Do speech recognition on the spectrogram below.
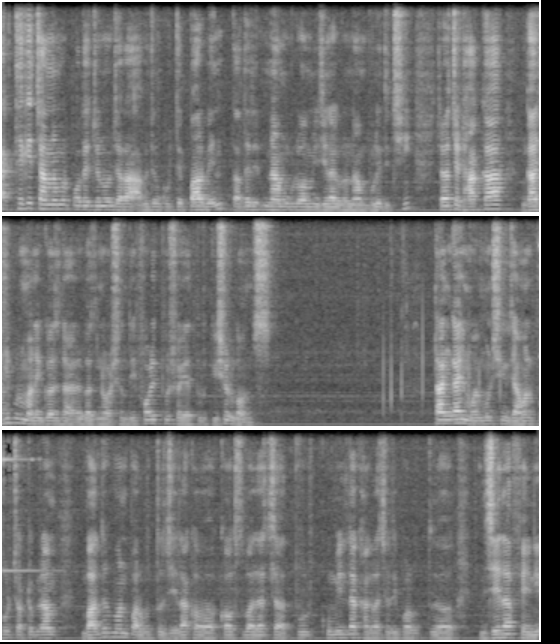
এক থেকে চার নম্বর পদের জন্য যারা আবেদন করতে পারবেন, তাদের নামগুলো আমি জেলাগুলোর নাম বলে দিচ্ছি। সেটা হচ্ছে ঢাকা, গাজীপুর, মানিকগঞ্জ, নারায়ণগঞ্জ, নরসিংদী, ফরিদপুর, সৈয়দপুর, কিশোরগঞ্জ। টাঙ্গাইল, ময়মনসিংহ, জামালপুর, চট্টগ্রাম বান্দরবান পার্বত্য জেলা কক্সবাজার, চাঁদপুর, কুমিল্লা, খাগড়াছড়ি পার্বত্য জেলা, ফেনী,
